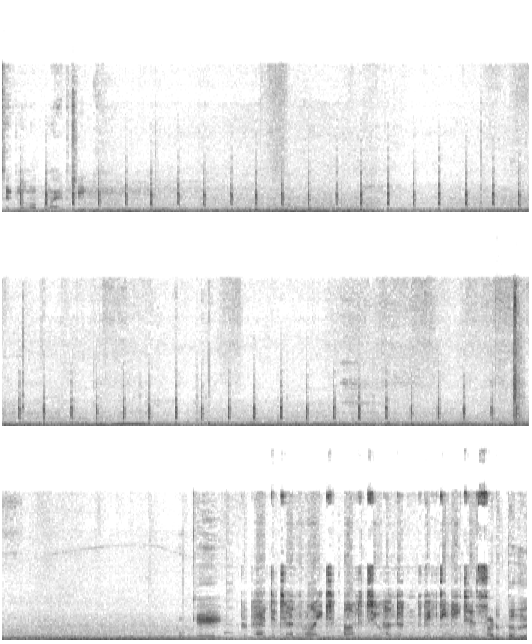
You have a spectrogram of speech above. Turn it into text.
சிக்னல் ஓப்பன் ஆயிடுச்சு. Okay Prepare to turn right after 250 meters. அடுத்தது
